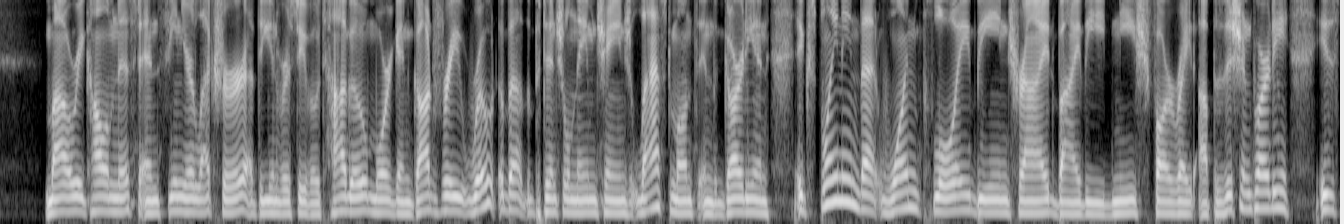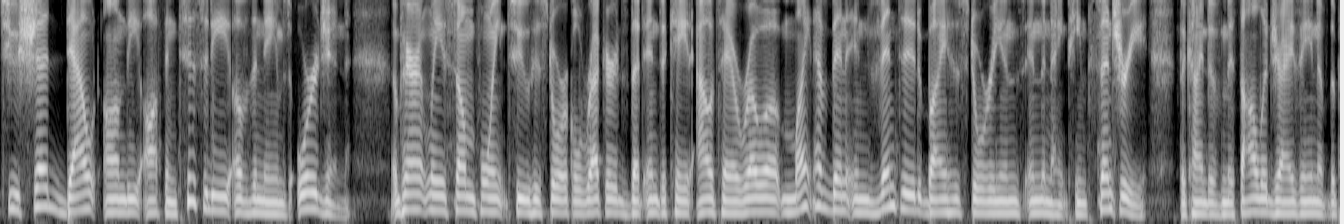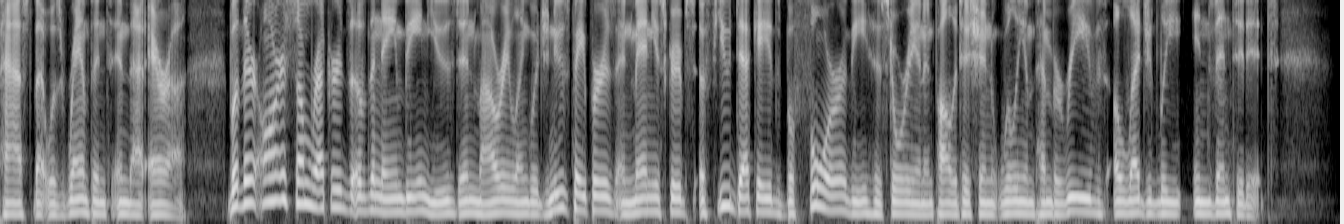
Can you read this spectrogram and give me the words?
Maori columnist and senior lecturer at the University of Otago, Morgan Godfery, wrote about the potential name change last month in The Guardian, explaining that one ploy being tried by the niche far right opposition party is to shed doubt on the authenticity of the name's origin. Apparently, some point to historical records that indicate Aotearoa might have been invented by historians in the 19th century, the kind of mythologizing of the past that was rampant in that era. But there are some records of the name being used in Maori language newspapers and manuscripts a few decades before the historian and politician William Pember Reeves allegedly invented it.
